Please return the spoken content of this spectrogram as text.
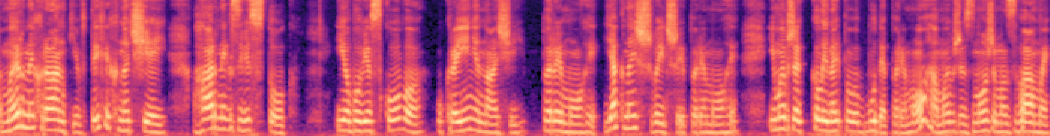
мирних ранків, тихих ночей, гарних звісток і обов'язково Україні нашій перемоги, якнайшвидшої перемоги. І ми вже, коли буде перемога, ми вже зможемо з вами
